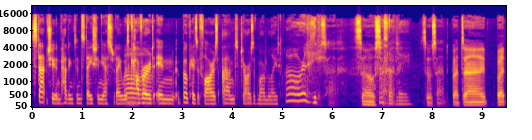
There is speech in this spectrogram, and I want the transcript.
statue in Paddington Station yesterday was covered in bouquets of flowers and jars of marmalade. oh, really? so sad. That's lovely. So sad. But uh, but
